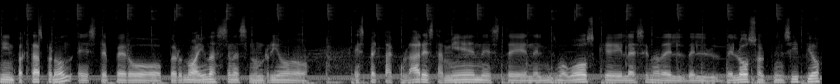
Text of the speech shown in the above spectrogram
impactantes, perdón, este, pero, pero no, hay unas escenas en un río espectaculares también, este, en el mismo bosque, la escena del, del- del oso al principio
